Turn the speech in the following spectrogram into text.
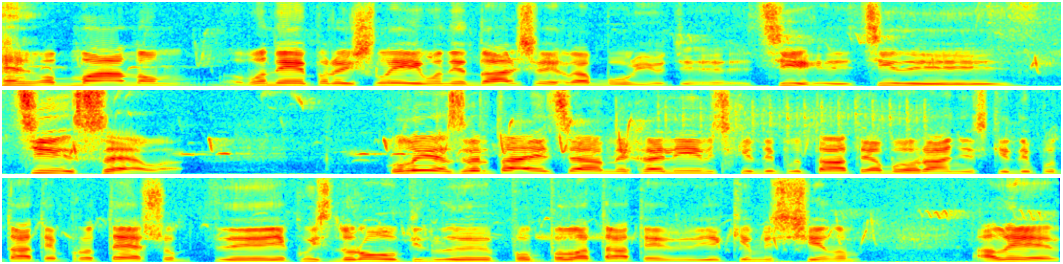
Обманом вони прийшли і вони далі грабують е, ці, ці, ці села. Коли звертаються михайлівські депутати або гранівські депутати про те, щоб е, якусь дорогу е, полатати якимось чином, але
